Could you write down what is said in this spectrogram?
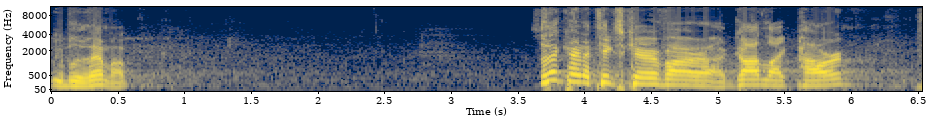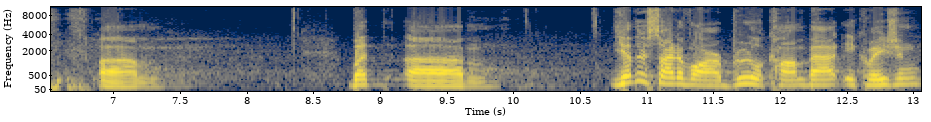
we blew them up. So that kind of takes care of our uh, godlike power. Um, but um, the other side of our brutal combat equation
